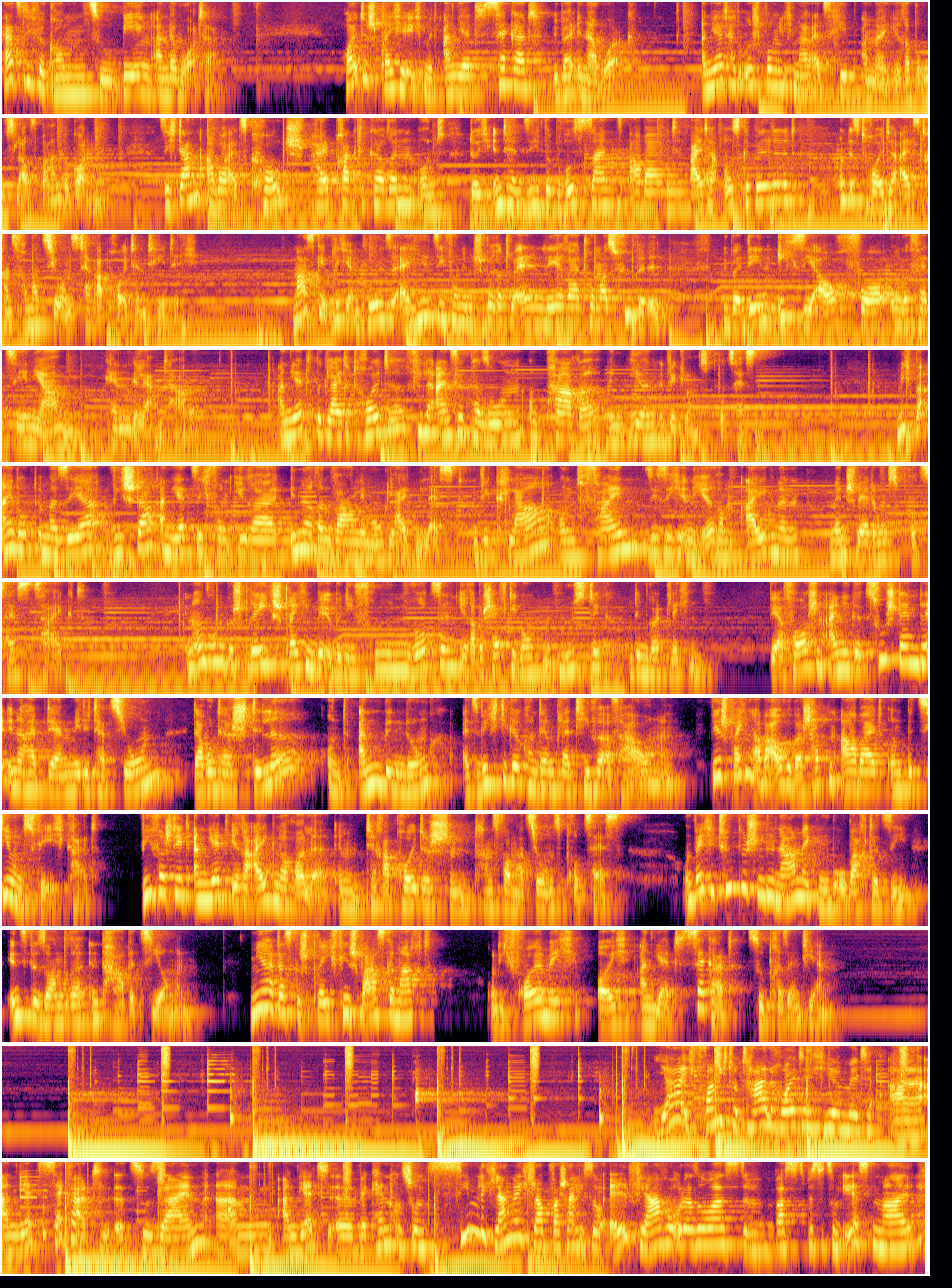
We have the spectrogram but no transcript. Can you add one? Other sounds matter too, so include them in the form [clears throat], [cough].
Herzlich willkommen zu Being Underwater. Heute spreche ich mit Anjet Seckert über Inner Work. Anjet hat ursprünglich mal als Hebamme ihre Berufslaufbahn begonnen, sich dann aber als Coach, Heilpraktikerin und durch intensive Bewusstseinsarbeit weiter ausgebildet und ist heute als Transformationstherapeutin tätig. Maßgebliche Impulse erhielt sie von dem spirituellen Lehrer Thomas Hübel, über den ich sie auch vor ungefähr zehn Jahren kennengelernt habe. Agnette begleitet heute viele Einzelpersonen und Paare in ihren Entwicklungsprozessen. Mich beeindruckt immer sehr, wie stark Agnette sich von ihrer inneren Wahrnehmung leiten lässt und wie klar und fein sie sich in ihrem eigenen Menschwerdungsprozess zeigt. In unserem Gespräch sprechen wir über die frühen Wurzeln ihrer Beschäftigung mit Mystik und dem Göttlichen. Wir erforschen einige Zustände innerhalb der Meditation, darunter Stille und Anbindung als wichtige kontemplative Erfahrungen. Wir sprechen aber auch über Schattenarbeit und Beziehungsfähigkeit. Wie versteht Agnette ihre eigene Rolle im therapeutischen Transformationsprozess? Und welche typischen Dynamiken beobachtet sie, insbesondere in Paarbeziehungen? Mir hat das Gespräch viel Spaß gemacht und ich freue mich, euch Agnette Seckert zu präsentieren. Ich freue mich total, heute hier mit äh, Agnette Seckert äh, zu sein. Ähm, Agnette, äh, wir kennen uns schon ziemlich lange, ich glaube wahrscheinlich so elf Jahre oder sowas. Was bist du zum ersten Mal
